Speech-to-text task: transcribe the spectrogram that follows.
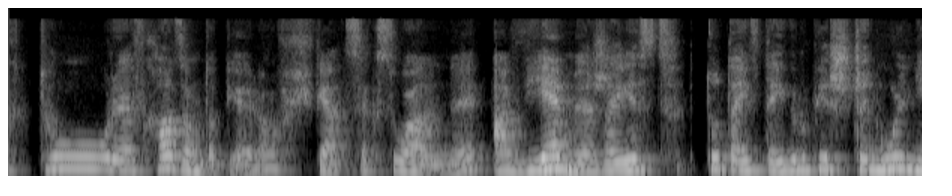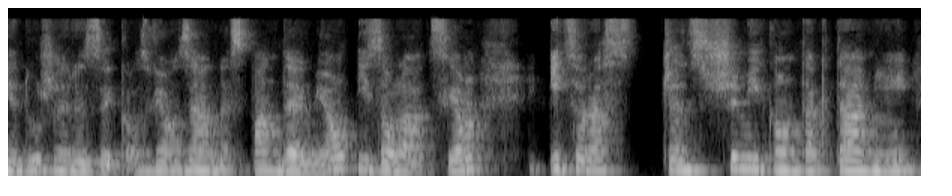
które wchodzą dopiero w świat seksualny, a wiemy, że jest tutaj w tej grupie szczególnie duże ryzyko związane z pandemią, izolacją i coraz częstszymi kontaktami,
